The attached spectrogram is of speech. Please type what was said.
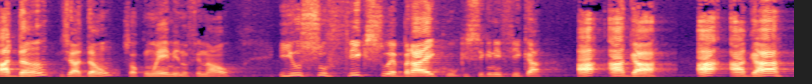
Adã, de Adão, só com M no final, e o sufixo hebraico que significa AH. AH,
